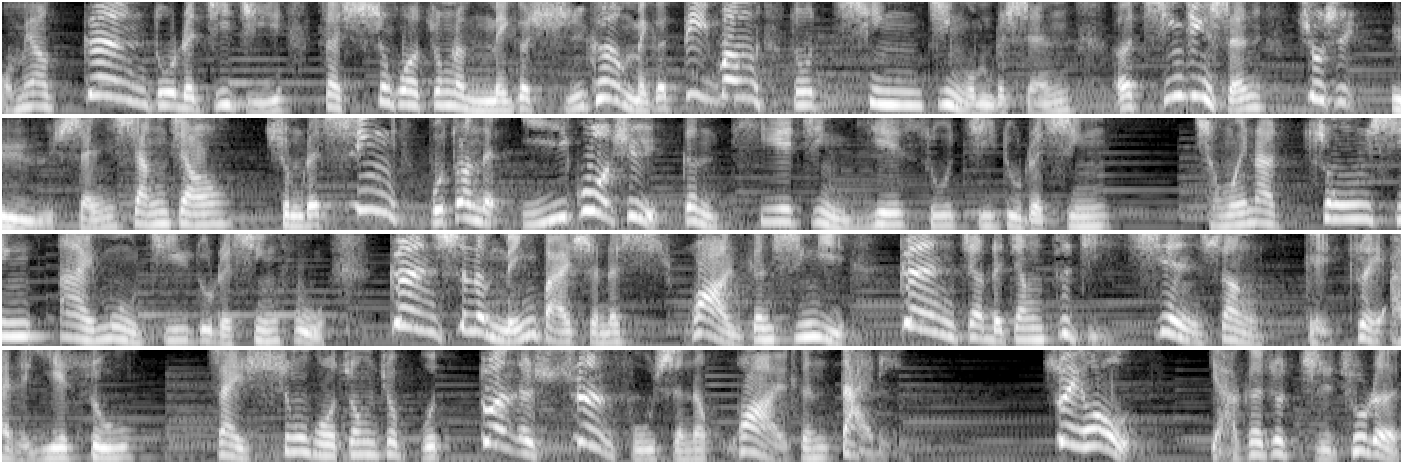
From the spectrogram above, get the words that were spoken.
我们要更多的积极，在生活中的每个时刻、每个地方都亲近我们的神，而亲近神就是与神相交，使我们的心不断的移过去，更贴近耶稣基督的心，成为那忠心爱慕基督的心腹，更深的明白神的话语跟心意，更加的将自己献上给最爱的耶稣，在生活中就不断的顺服神的话语跟带领，最后。雅各就指出了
